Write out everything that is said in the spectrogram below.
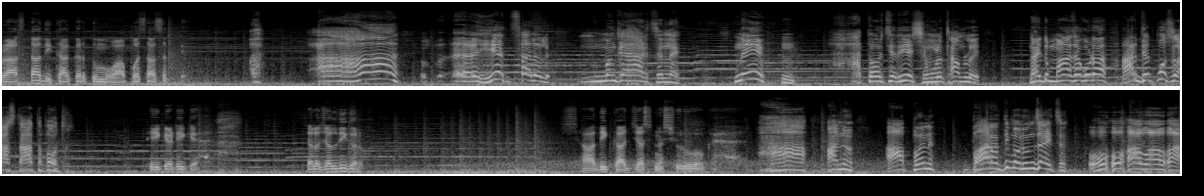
रास्ता दिखाकर तुम वापस आ सकते हो। आ, हेच चालेल मग काय अडचण नाही नाही हं, हातावरच्या रेषेमुळे थांबलोय नाही तर माझा घोडा अर्ध्यात पोचला असता आता पावतर ठीक है ठीक है। चलो जल्दी करो। शादी का जश्न शुरू हो गया है। हा आणि आपण बाराती म्हणून जायचं। ओ वा वा वा।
